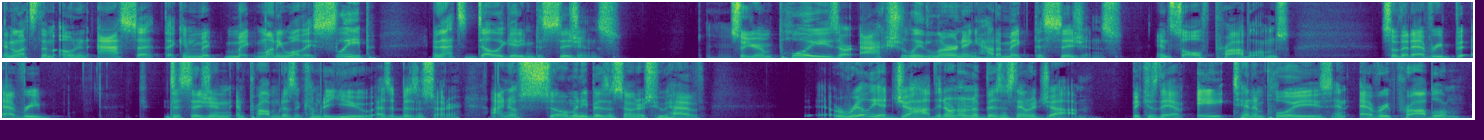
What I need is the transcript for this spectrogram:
and lets them own an asset that can make, make money while they sleep. And that's delegating decisions. Mm-hmm. So your employees are actually learning how to make decisions and solve problems so that every every decision and problem doesn't come to you as a business owner. I know so many business owners who have really a job. They don't own a business, they own a job because they have eight, 10 employees, and every problem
